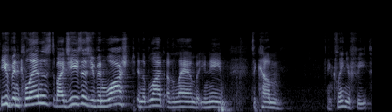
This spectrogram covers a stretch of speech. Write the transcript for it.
You've been cleansed by Jesus. You've been washed in the blood of the Lamb, but you need to come and clean your feet.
